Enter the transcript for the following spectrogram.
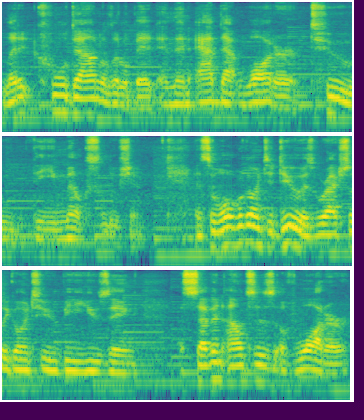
let it cool down a little bit, and then add that water to the milk solution. And so what we're going to do is we're actually going to be using 7 ounces of water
